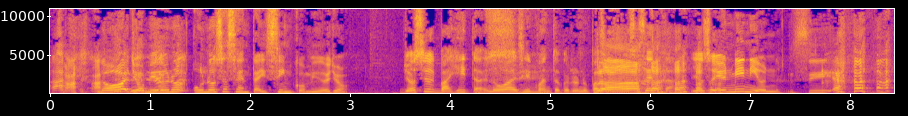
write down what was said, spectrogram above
No, yo mido uno- 1.65, mido yo. Yo soy bajita, no voy a decir cuánto, pero no pasa de los 60. Yo soy un minion. Sí.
